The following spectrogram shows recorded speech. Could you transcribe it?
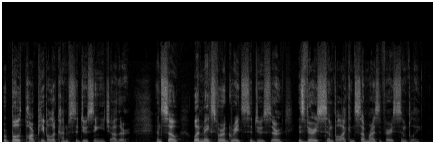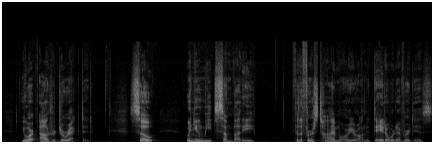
where both part people are kind of seducing each other. And so what makes for a great seducer is very simple. I can summarize it very simply. You are outer directed. So when you meet somebody for the first time or you're on a date or whatever it is,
